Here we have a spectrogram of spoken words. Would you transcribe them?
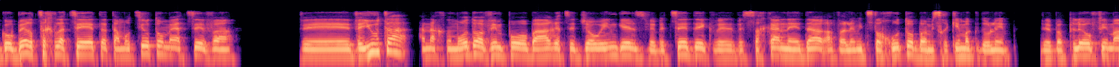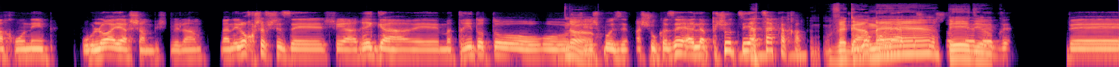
גובר צריך לצאת, אתה מוציא אותו מהצבע, ויוטה, אנחנו מאוד אוהבים פה בארץ את ג'ו אינגלס, ובצדק, ו- ושחקן נהדר, אבל הם יצטרכו אותו במשחקים הגדולים, ובפלייאופים האחרונים, הוא לא היה שם בשבילם, ואני לא חושב שזה, שהרגע אה, מטריד אותו, או לא. שיש בו איזה משהו כזה, אלא פשוט זה יצא ככה. וגם, לא אה, בדיוק. ו- ו-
